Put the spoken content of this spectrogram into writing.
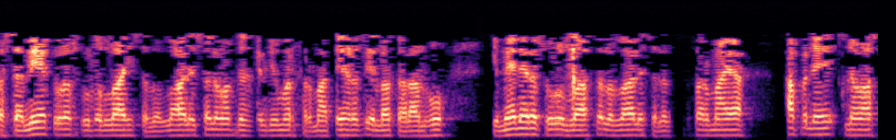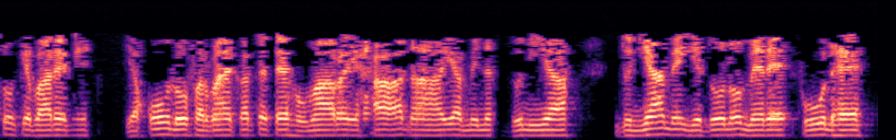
سمیت رسول اللہ صلی اللہ علیہ وسلم، عبد عمر فرماتے ہیں رضی اللہ تعالیٰ عنہ کہ میں نے رسول اللہ صلی اللہ علیہ وسلم فرمایا اپنے نواسوں کے بارے میں یقول و فرمایا کرتے تھے ہمارا یا من دنیا دنیا میں یہ دونوں میرے پھول ہے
